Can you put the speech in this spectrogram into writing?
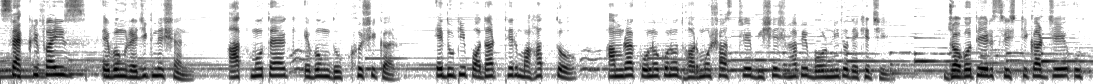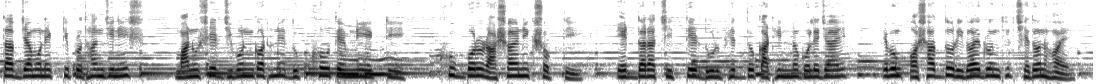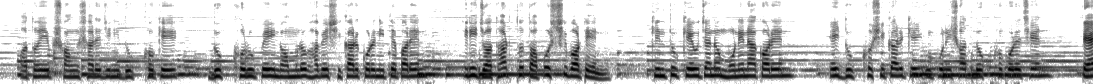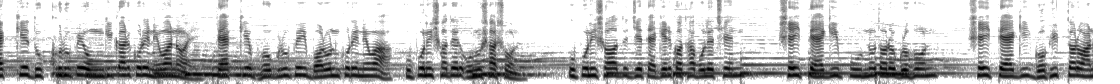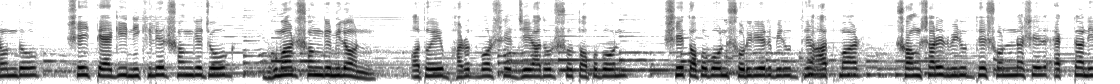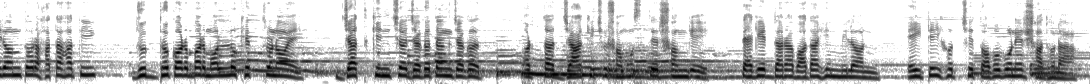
Sacrifice এবং resignation, আত্মত্যাগ এবং দুঃখ স্বীকার এ দুটি পদার্থের মাহাত্ম্য আমরা কোনো কোনো ধর্মশাস্ত্রে বিশেষভাবে বর্ণিত দেখেছি। জগতের সৃষ্টিকার্যে উত্তাপ যেমন একটি প্রধান জিনিস, মানুষের জীবন গঠনে দুঃখও তেমনি একটি খুব বড় রাসায়নিক শক্তি। এর দ্বারা চিত্তের দুর্ভেদ্য কাঠিন্য গলে যায় এবং অসাধ্য হৃদয়গ্রন্থির ছেদন হয়। অতএব সংসারে যিনি দুঃখকে দুঃখরূপেই নম্রভাবে স্বীকার করে নিতে পারেন, তিনি যথার্থ তপস্বী বটেন। কিন্তু কেউ যেন মনে না করেন, এই দুঃখ স্বীকারকেই উপনিষদ লক্ষ্য করেছেন, ত্যাগকে দুঃখরূপে অঙ্গীকার করে নেওয়া নয়, ত্যাগকে ভোগরূপেই বরণ করে নেওয়া উপনিষদের অনুশাসন। উপনিষদ যে ত্যাগের কথা বলেছেন, সেই ত্যাগই পূর্ণতর গ্রহণ, সেই ত্যাগই গভীরতর আনন্দ সেই ত্যাগী নিখিলের সঙ্গে যোগ, ভূমার সঙ্গে মিলন। অতএব ভারতবর্ষের যে আদর্শ তপবন, সে তপবন শরীরের বিরুদ্ধে আত্মার, সংসারের বিরুদ্ধে সন্ন্যাসের একটা নিরন্তর হাতাহাতি যুদ্ধ করবার মল্লক্ষেত্র নয় যৎকিঞ্চ জগতাং জগৎ। অর্থাৎ যা কিছু সমস্তের সঙ্গে ত্যাগের দ্বারা বাধাহীন মিলন, এইটাই হচ্ছে তপবনের সাধনা।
